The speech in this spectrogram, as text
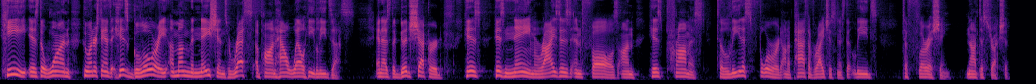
He is the one who understands that his glory among the nations rests upon how well he leads us. And as the good shepherd, his his name rises and falls on his promise to lead us forward on a path of righteousness that leads to flourishing, not destruction.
